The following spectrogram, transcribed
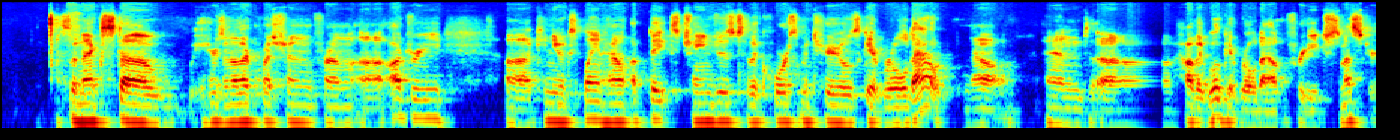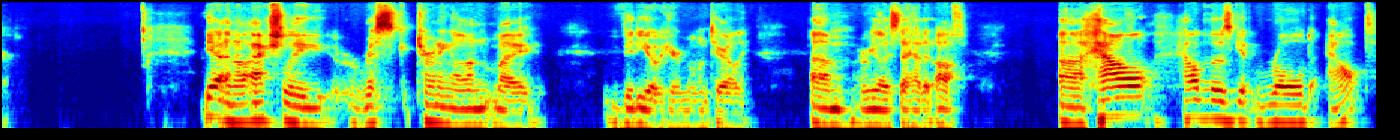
so next, uh, here's another question from uh, Audrey. Uh, can you explain how updates, changes to the course materials get rolled out? No and uh, how they will get rolled out for each semester. Yeah, and I'll actually risk turning on my video here momentarily. Um, I realized I had it off. Uh, how, how those get rolled out.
